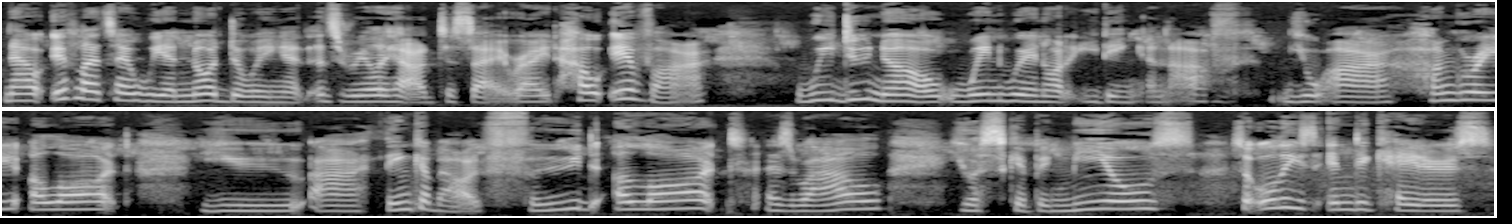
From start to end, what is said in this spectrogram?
Now, if let's say we are not doing it, it's really hard to say, right? However, we do know when we're not eating enough. You are hungry a lot, you uh, think about food a lot as well, you're skipping meals. So, all these indicators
